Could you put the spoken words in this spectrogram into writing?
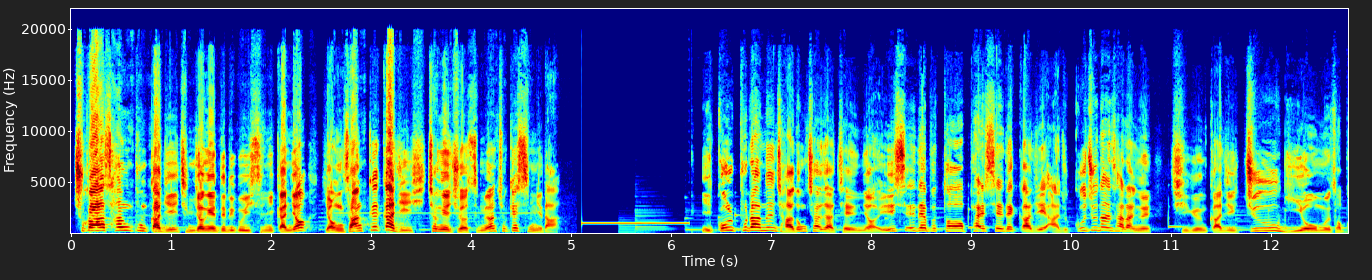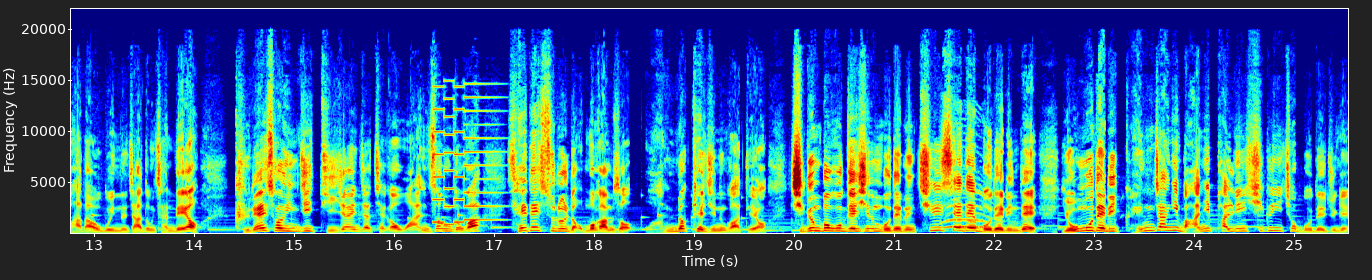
추가 상품까지 증정해 드리고 있으니까요. 영상 끝까지 시청해 주셨으면 좋겠습니다. 이 골프라는 자동차 자체는요 1세대부터 8세대까지 아주 꾸준한 사랑을 지금까지 쭉 이어오면서 받아오고 있는 자동차인데요. 그래서인지 디자인 자체가 완성도가 세대수를 넘어가면서 완벽해지는 것 같아요. 지금 보고 계시는 모델은 7세대 모델인데 이 모델이 굉장히 많이 팔린 시그니처 모델 중에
